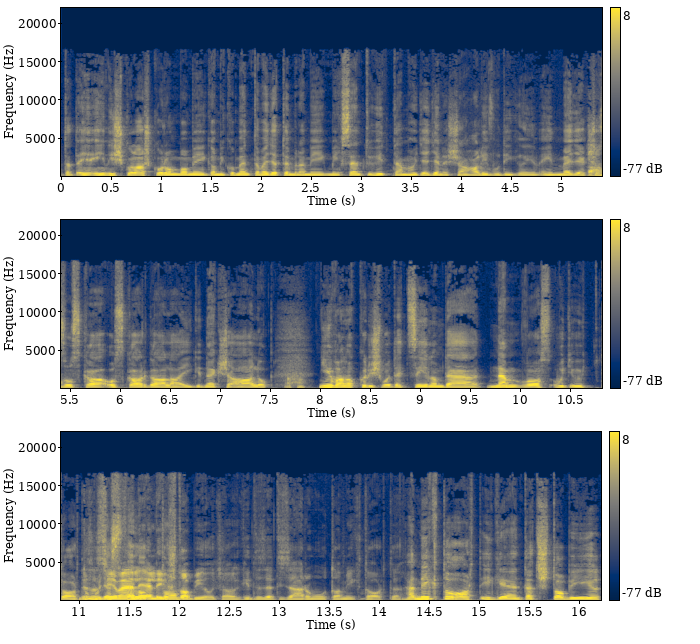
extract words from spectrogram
tehát én, én iskolás koromban még, amikor mentem egyetemre, még, még szentű hittem, hogy egyenesen Hollywoodig én, én megyek, és az Oscar, Oscar gáláig meg se állok. Aha. Nyilván akkor is volt egy célom, de nem az, úgy, úgy tartom, de ez hogy ezt elég, elég stabil, hogyha 2013 óta még tart. Hát még tart, igen, tehát stabil.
